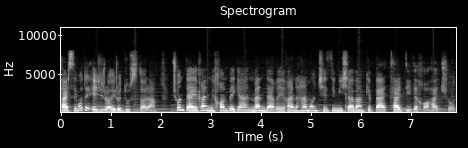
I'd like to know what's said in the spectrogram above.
ترسیمات اجرایی رو دوست دارم. چون دقیقا می‌خوان بگن من دقیقا همان چیزی می‌شوم که بعدتر دیده خواهد شد.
